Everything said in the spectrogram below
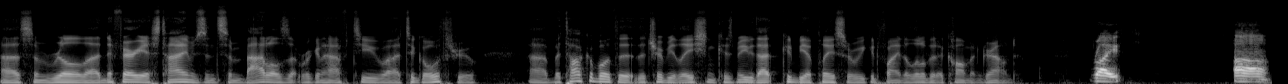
uh, some real uh, nefarious times and some battles that we're going to have to uh, to go through. Uh, but talk about the the tribulation because maybe that could be a place where we could find a little bit of common ground. Right. well,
